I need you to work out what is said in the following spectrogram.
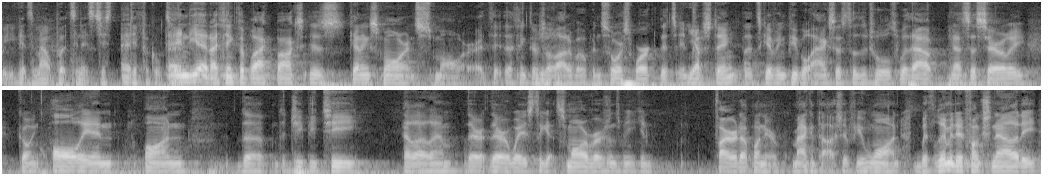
you get some outputs, and it's just difficult to. And yet, I think the black box is getting smaller and smaller. I, th- I think there's a mm-hmm. lot of open source work that's interesting, that's giving people access to the tools without necessarily going all in on the, the GPT LLM. There, there are ways to get smaller versions, but you can fire it up on your Macintosh if you want. With limited functionality,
